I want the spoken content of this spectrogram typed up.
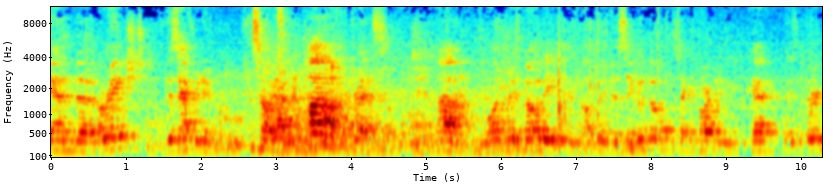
and uh, arranged this afternoon. So it's hot off the press. Um, Juan plays melody, and I'll play the segundo, the second part, and Kat plays the third.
